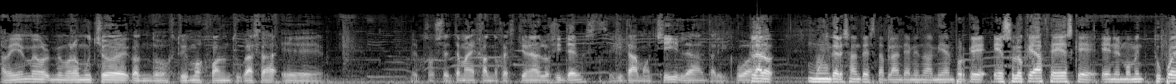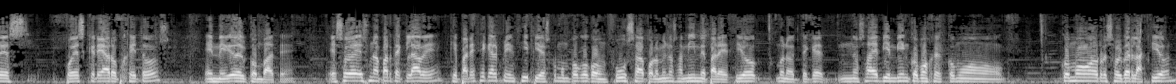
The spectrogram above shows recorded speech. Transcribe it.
A mí me, me moló mucho eh, cuando estuvimos jugando en tu casa, eh, pues el tema de cuando gestionas los ítems, se quita la mochila, tal y cual. Claro, muy interesante este planteamiento también, porque eso lo que hace es que en el momento tú puedes, puedes crear objetos en medio del combate. Eso es una parte clave que parece que al principio es como un poco confusa, por lo menos a mí me pareció, bueno, te no sabes bien bien cómo, cómo, cómo resolver la acción,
